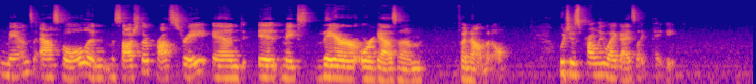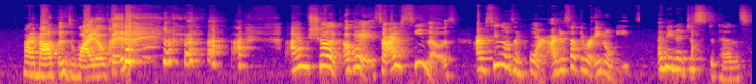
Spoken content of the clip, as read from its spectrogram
man's asshole and massage their prostate, and it makes their orgasm phenomenal, which is probably why guys like Peggy. My mouth is wide open. I'm shook. Okay, so I've seen those. I've seen those in porn. I just thought they were anal beads. I mean, it just depends,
